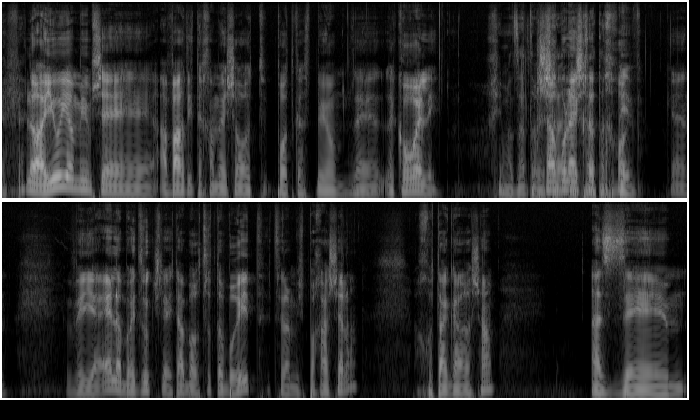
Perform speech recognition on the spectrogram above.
יפה. לא, היו ימים שעברתי את החמש שעות פודקאסט ביום, זה, זה קורה לי, אחי, מזל טוב, יש עכשיו אולי קצת תחביב. כן. ויעל, הבת זוג שלי, הייתה בארצות הברית, אצל המשפחה שלה, אחותה גרה שם, אז uh,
